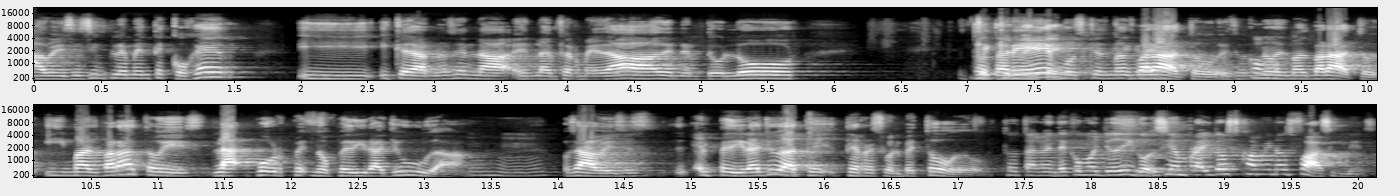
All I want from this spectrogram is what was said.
a veces simplemente coger y, y quedarnos en la, en la enfermedad, en el dolor, que creemos que es más barato, eso no es más barato. Y más barato es la, por no pedir ayuda. O sea, a veces el pedir ayuda te, te, resuelve todo. Totalmente, como yo digo, siempre hay dos caminos fáciles.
